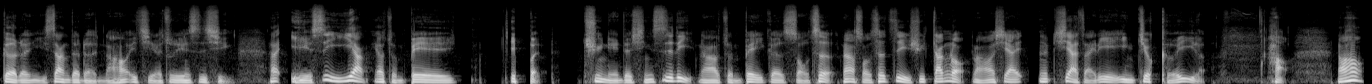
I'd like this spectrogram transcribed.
个人以上的人，然后一起来做这件事情，那也是一样，要准备一本去年的行事历，然后准备一个手册，那手册自己去 download，然后下下载列印就可以了。好，然后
